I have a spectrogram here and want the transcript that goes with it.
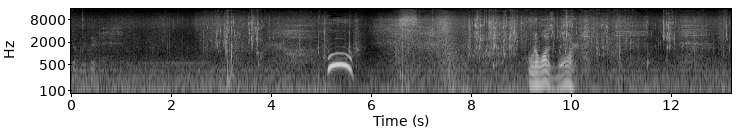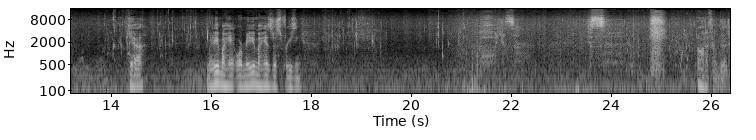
jump right there. Woo! Oh, the water's warm. The water's warm. Yeah. Maybe my hand, or maybe my hand's just freezing. Oh yes, yes. Oh, that felt good.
